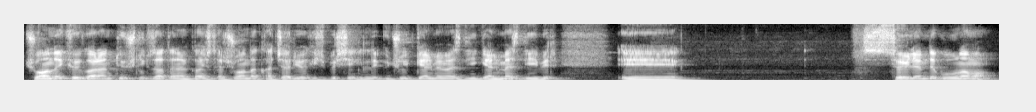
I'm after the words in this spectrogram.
Şu anda köy garanti üçlük zaten arkadaşlar. Şu anda kaçarı yok. Hiçbir şekilde üçlük gelmemez diye gelmez diye bir eee, söylemde bulunamam.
